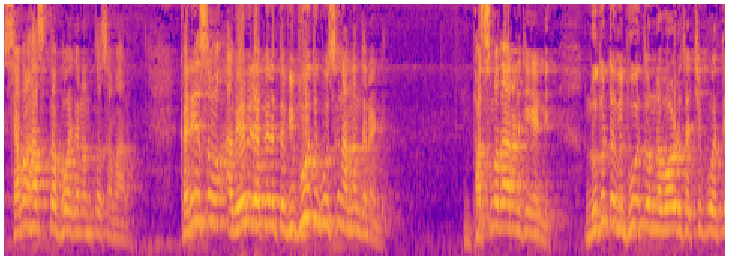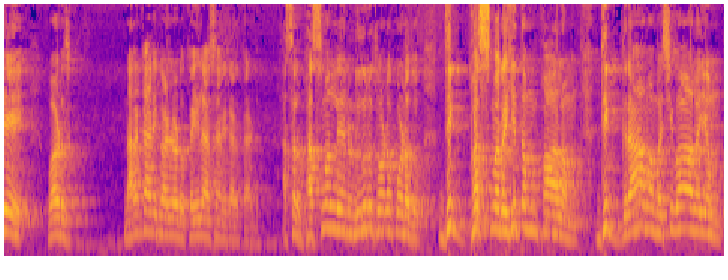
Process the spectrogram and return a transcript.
శవహస్త భోజనంతో సమానం. కనీసం అవేమి లేకపోయినంత విభూతి పూసుకుని అన్నం తినండి. భస్మధారణ చేయండి. నుదుట విభూతి ఉన్నవాడు చచ్చిపోతే వాడు నరకానికి వెళ్ళాడు కైలాసానికి కడతాడు అసలు భస్మం లేని నుదురు చూడకూడదు. దిగ్భస్మరహితం పాలం దిగ్గ్రామం అశివాలయం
